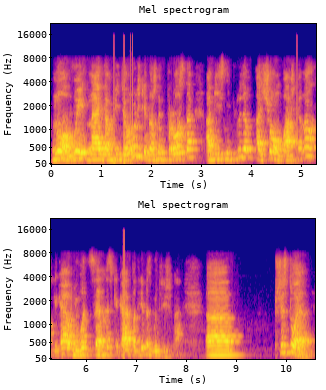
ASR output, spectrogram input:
Но вы на этом видеоролике должны просто объяснить людям, о чем ваш канал, какая у него ценность, какая потребность будет решена. Э, шестое.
